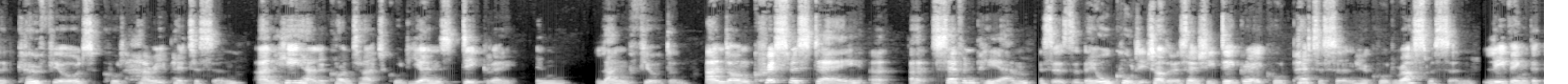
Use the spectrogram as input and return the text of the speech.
at Kofjord called Harry Peterson, and he had a contact called Jens Digre in Langfjorden. And on Christmas Day at, at 7 p.m., they all called each other. Essentially, Digre called Pettersson, who called Rasmussen, leaving the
